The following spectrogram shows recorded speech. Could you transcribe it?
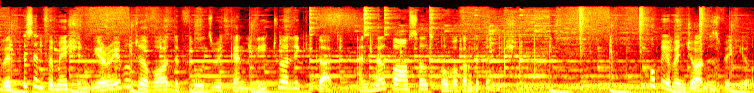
With this information, we are able to avoid the foods which can lead to a leaky gut and help ourselves overcome the condition. Hope you have enjoyed this video.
